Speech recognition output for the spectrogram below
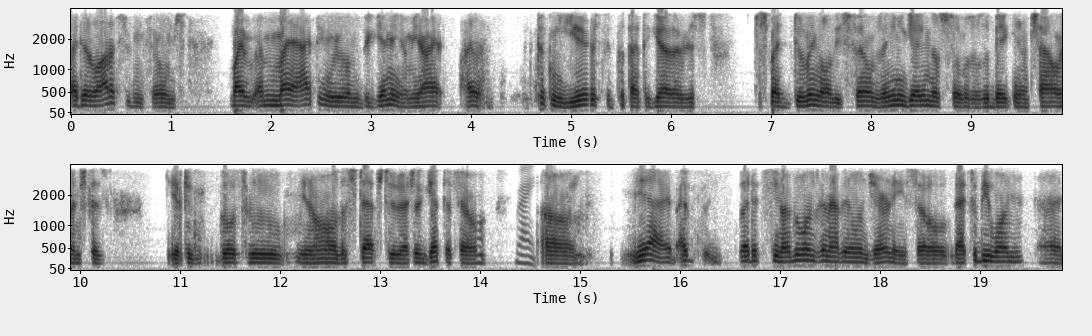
I did a lot of student films. My I mean, my acting reel in the beginning. I mean, I I it took me years to put that together. Just just by doing all these films and even getting those films was a big you know challenge because you have to go through you know all the steps to actually get the film. Right. Um, yeah, I, I, but it's you know everyone's gonna have their own journey, so that could be one. Uh,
